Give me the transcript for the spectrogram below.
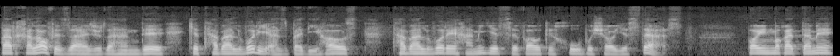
برخلاف زجردهنده که تبلوری از بدی هاست تبلور همه صفات خوب و شایسته است. با این مقدمه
